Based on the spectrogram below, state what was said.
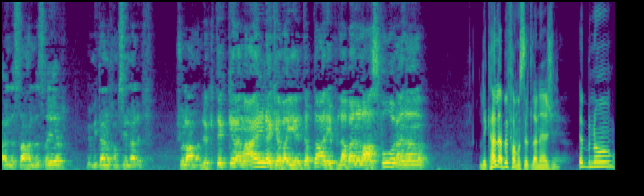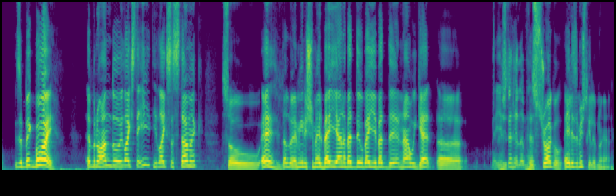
الصحن الصغير ب 250 ألف شو العمل؟ لك تكرم عينك يا بيي انت بتعرف لبن العصفور أنا لك هلا بفهم وصلت لناجي. ابنه a big boy. ابنه عنده he likes to eat. He likes a stomach. So إيه ضلوا يمين الشمال بيي أنا بدي وبيي بدي. Now we get uh, يشتغل ابنه. his struggle. إيه لازم يشتغل ابنه يعني.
